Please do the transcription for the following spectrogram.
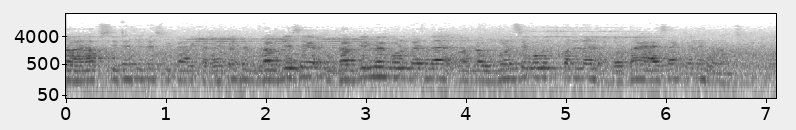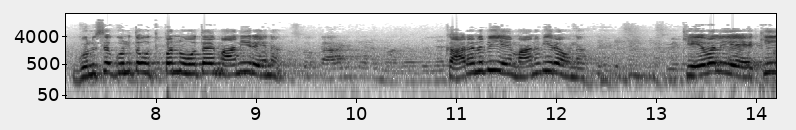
रहा है आप सीधे सीधे स्वीकार कर रहे हैं। तो फिर द्रव्य से द्रव्य में गुण रहता है मतलब गुण से गुण उत्पन्न होता है ऐसा क्यों नहीं होना चाहिए? गुण से गुण तो उत्पन्न होता है मान ही रहे ना। उसको कारण क्यों नहीं माना तो कारण भी है मान भी रहो ना। केवल ये है कि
